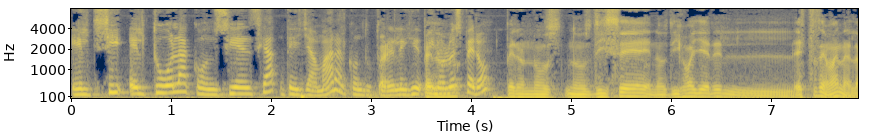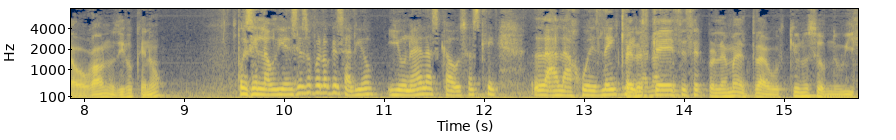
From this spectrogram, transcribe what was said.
él sí, él tuvo la conciencia de llamar al conductor elegido y no lo esperó. Pero nos, nos dice, nos dijo ayer el, esta semana, el abogado nos dijo que no. Pues en la audiencia eso fue lo que salió y una de las causas que la, la juez le inclinó. Pero es que ese es el problema del trago, es que uno se obnubila.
